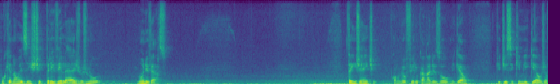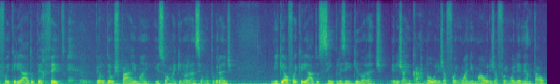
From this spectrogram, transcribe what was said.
porque não existe privilégios no, no universo. Tem gente, como meu filho canalizou Miguel, que disse que Miguel já foi criado perfeito pelo Deus Pai e Mãe. Isso é uma ignorância muito grande Miguel foi criado simples e ignorante. Ele já encarnou, ele já foi um animal, ele já foi um elemental.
